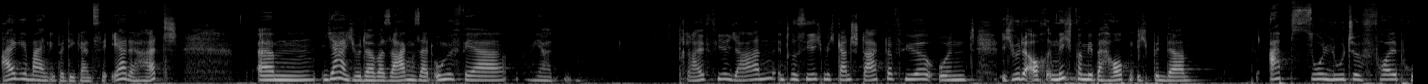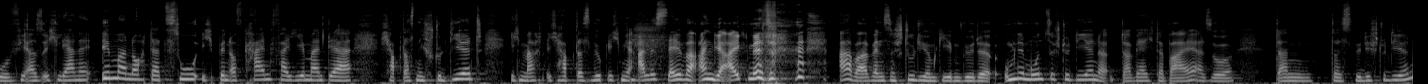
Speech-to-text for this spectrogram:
allgemein über die ganze Erde hat. Ähm, ja, ich würde aber sagen, seit ungefähr ja, drei, vier Jahren interessiere ich mich ganz stark dafür und ich würde auch nicht von mir behaupten, ich bin der absolute Vollprofi. Also ich lerne immer noch dazu. Ich bin auf keinen Fall jemand, der, ich habe das nicht studiert, ich, ich habe das wirklich mir alles selber angeeignet. Aber wenn es ein Studium geben würde, um den Mond zu studieren, da, da wäre ich dabei. Also dann, das würde ich studieren.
